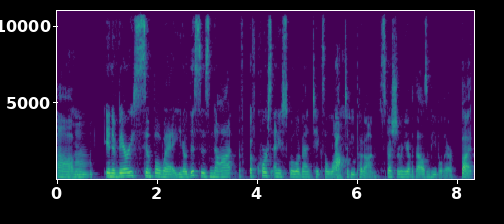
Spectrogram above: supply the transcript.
um, mm-hmm. in a very simple way. You know, this is not, of, of course, any school event takes a lot to be put on, especially when you have a thousand people there. But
